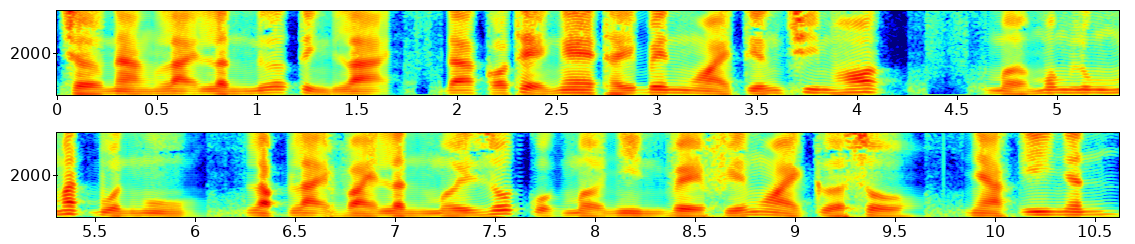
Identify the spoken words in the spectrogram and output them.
Chờ nàng lại lần nữa tỉnh lại, đã có thể nghe thấy bên ngoài tiếng chim hót. Mở mông lung mắt buồn ngủ, lặp lại vài lần mới rốt cuộc mở nhìn về phía ngoài cửa sổ, nhạc y nhân.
